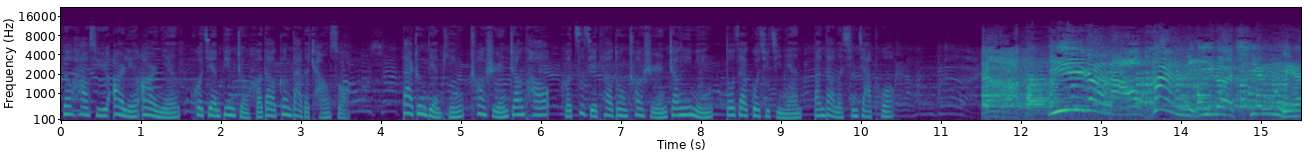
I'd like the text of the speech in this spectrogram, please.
Hillhouse 于二零二二年扩建并整合到更大的场所。大众点评创始人张涛和字节跳动创始人张一鸣都在过去几年搬到了新加坡。一个老汉，一个青年。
